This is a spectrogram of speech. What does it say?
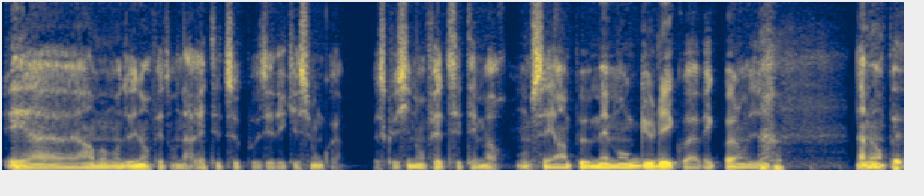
Et à un moment donné, en fait, on a arrêté de se poser des questions, quoi. Parce que sinon, en fait, c'était mort. On s'est un peu même engueulé, quoi, avec Paul, en disant, non, mais on peut,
